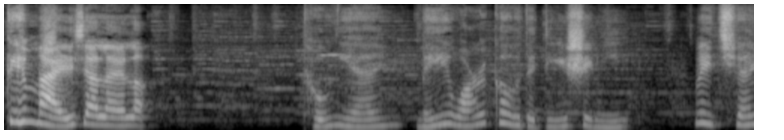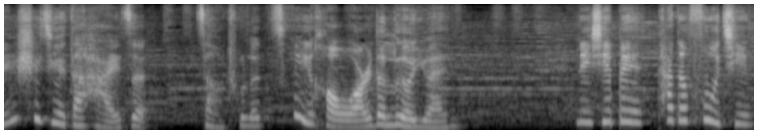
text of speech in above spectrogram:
给买下来了。童年没玩够的迪士尼，为全世界的孩子造出了最好玩的乐园。那些被他的父亲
